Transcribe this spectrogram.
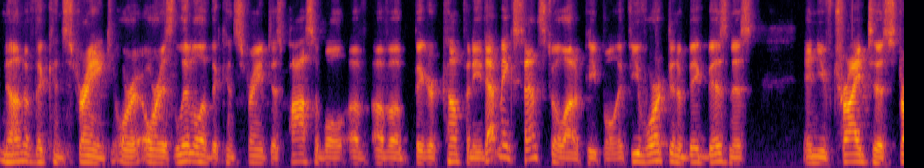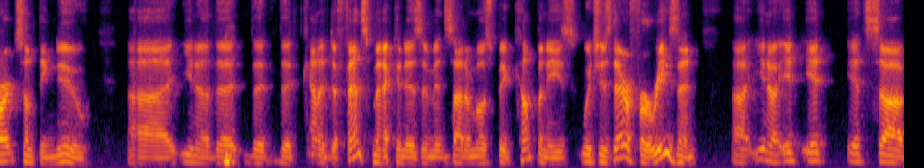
none of the constraint or, or as little of the constraint as possible of, of a bigger company. That makes sense to a lot of people. If you've worked in a big business and you've tried to start something new, uh, you know, the, the, the kind of defense mechanism inside of most big companies, which is there for a reason, uh, you know, it, it, it's, uh,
